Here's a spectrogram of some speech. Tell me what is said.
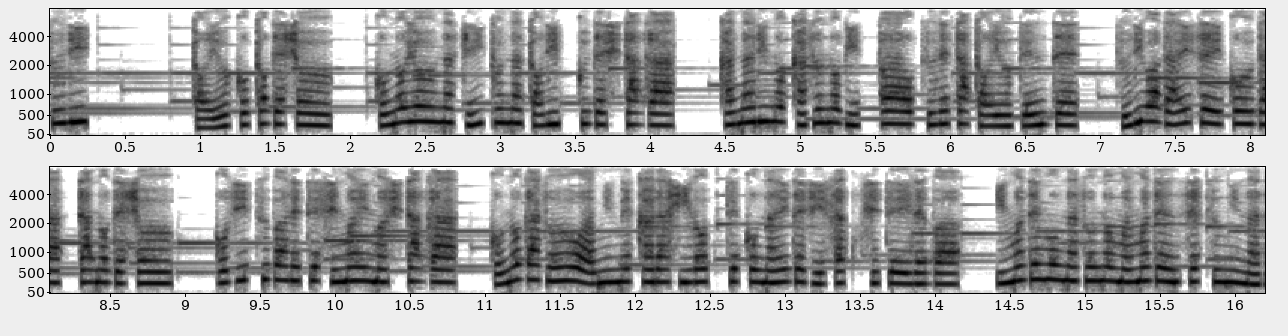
釣り。ということでしょう。このようなチープなトリックでしたが、かなりの数のビッパーを釣れたという点で、釣りは大成功だったのでしょう。後日バレてしまいましたが、この画像をアニメから拾ってこないで自作していれば、今でも謎のまま伝説になっ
